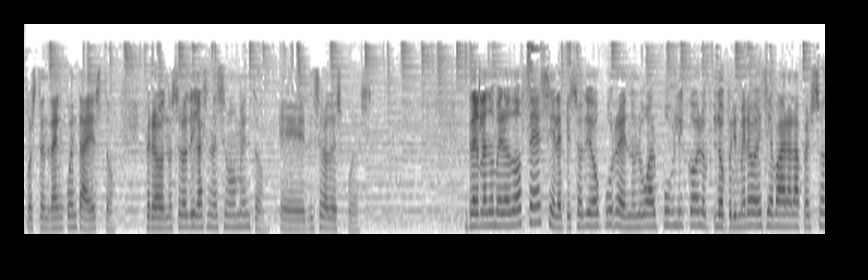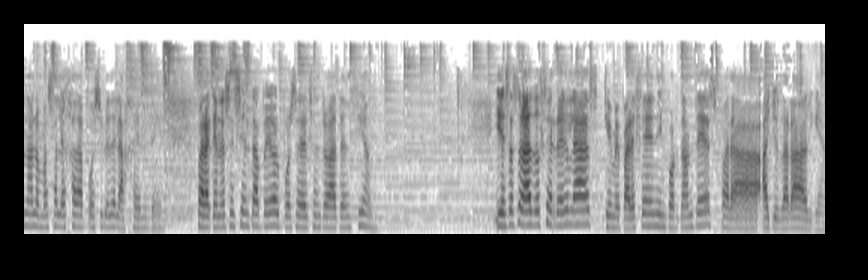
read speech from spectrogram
pues tendrá en cuenta esto. Pero no se lo digas en ese momento, eh, díselo después. Regla número 12. Si el episodio ocurre en un lugar público, lo, primero es llevar a la persona lo más alejada posible de la gente, para que no se sienta peor por ser el centro de atención. Y estas son las 12 reglas que me parecen importantes para ayudar a alguien.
